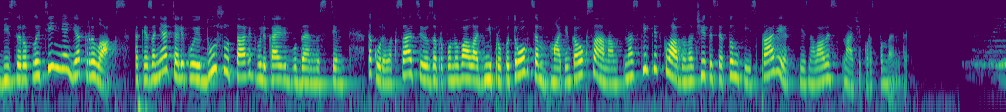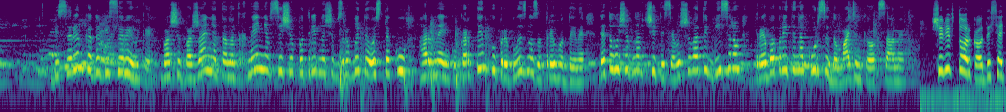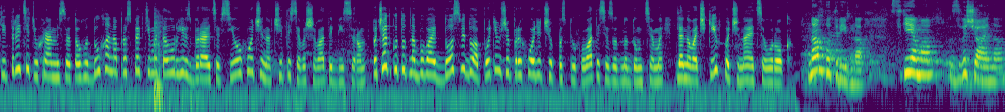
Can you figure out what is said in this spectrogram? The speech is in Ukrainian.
Бісероплетіння як релакс. Таке заняття лікує душу та відволікає від буденності. Таку релаксацію запропонувала дніпропетровцям матінка Оксана. Наскільки складно навчитися тонкій справі, дізнавались наші кореспонденти. Бісеринка до бісеринки. Ваше бажання та натхнення все, що потрібно, щоб зробити ось таку гарненьку картинку приблизно за три години. Для того, щоб навчитися вишивати бісером, треба прийти на курси до матінки Оксани. Щовівторка о 10.30 у храмі Святого Духа на проспекті Металургів збираються всі охочі навчитися вишивати бісером. Спочатку тут набувають досвіду, а потім вже приходять, щоб поспілкуватися з однодумцями. Для новачків починається урок. Нам потрібна схема звичайна.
